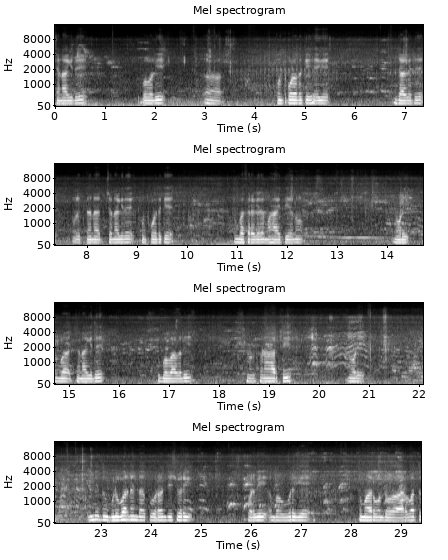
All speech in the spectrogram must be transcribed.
ಚೆನ್ನಾಗಿದೆ. ಆ, ಕುಂತ್ಕೊಳ್ಳೋದಕ್ಕೆ ಹೇಗೆ ಜಾಗ ಇದೆ. ನೋಡಿ ಚೆನ್ನ ಚೆನ್ನಾಗಿದೆ ಕುಂತ್ಕೊಳ್ಳೋದಕ್ಕೆ ತುಂಬ ಸರಿಯಾಗಿದೆ ಮಾಹಿತಿಯನ್ನು ನೋಡಿ ತುಂಬ ಚೆನ್ನಾಗಿದೆ. ಶುಭವಾಗಲಿ ಶರಣಾರ್ಥಿ ನೋಡಿ ಇಲ್ಲಿದ್ದು ಗುಲ್ಬರ್ನಿಂದ ಕೋರಂಜೇಶ್ವರಿ ಕೊರವಿ ಎಂಬ ಊರಿಗೆ ಸುಮಾರು ಒಂದು ಅರವತ್ತು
